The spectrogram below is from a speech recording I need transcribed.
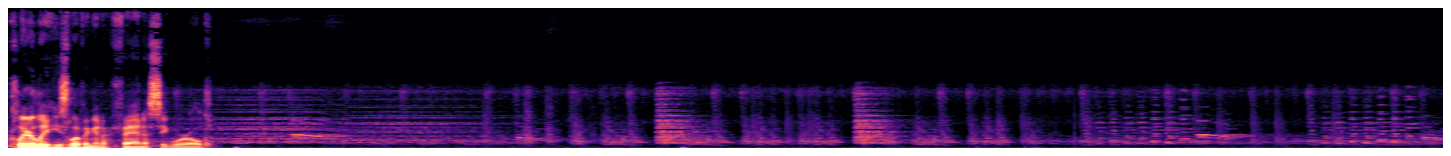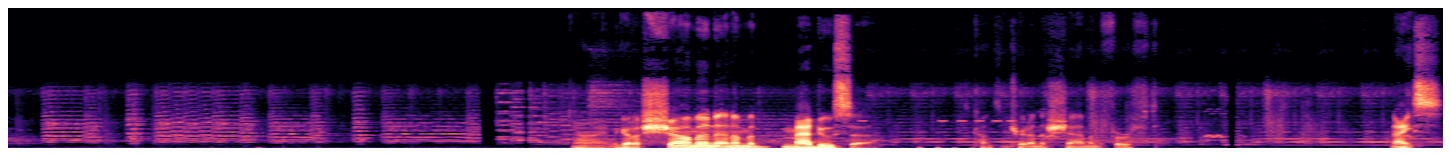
clearly he's living in a fantasy world. Got a shaman and a Medusa. Let's concentrate on the shaman first. Nice.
